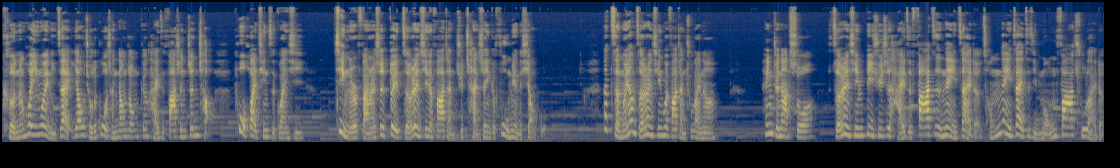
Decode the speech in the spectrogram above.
可能会因为你在要求的过程当中跟孩子发生争吵。破坏亲子关系，进而反而是对责任心的发展去产生一个负面的效果。那怎么样责任心会发展出来呢 h e n r y Nutt 说，责任心必须是孩子发自内在的，从内在自己萌发出来的。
